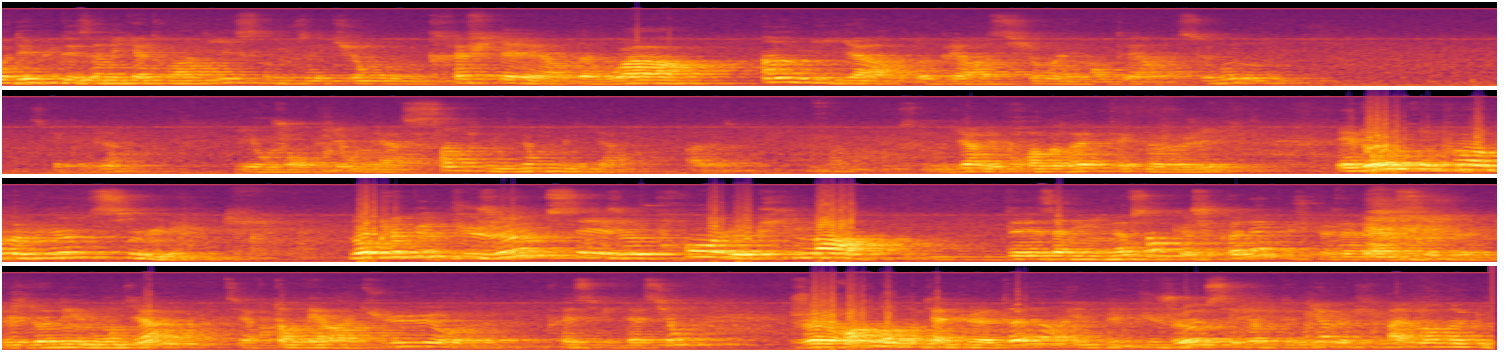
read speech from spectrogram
Au début des années 90, nous étions très fiers d'avoir un milliard d'opérations élémentaires à la seconde ce qui était bien. Et aujourd'hui, on est à 5 millions de milliards à la C'est vous dire les progrès technologiques. Et donc, on peut un peu mieux simuler. Donc, le but du jeu, c'est je prends le climat des années 1900 que je connais, puisque j'avais assez de, données mondiales, c'est-à-dire température, euh, précipitation, je le rentre dans mon calculateur, et le but du jeu, c'est d'obtenir le climat de l'an 2000.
